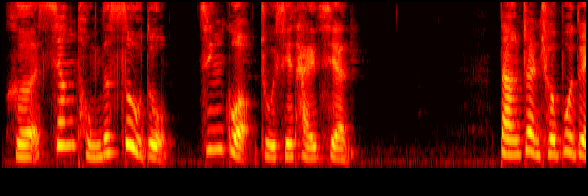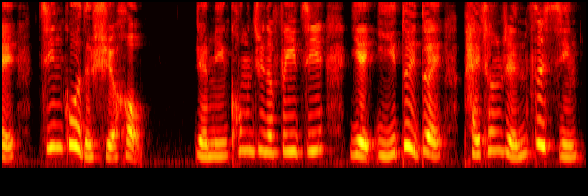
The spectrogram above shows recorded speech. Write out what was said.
和相同的速度经过主席台前。当战车部队经过的时候，人民空军的飞机也一队队排成人字形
